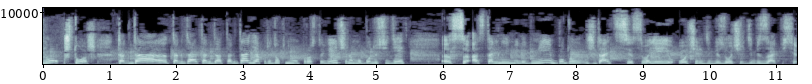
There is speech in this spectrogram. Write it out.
ну что ж, тогда, тогда, тогда, тогда я приду к нему просто вечером и буду сидеть с остальными людьми, буду ждать своей очереди без очереди, без записи.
